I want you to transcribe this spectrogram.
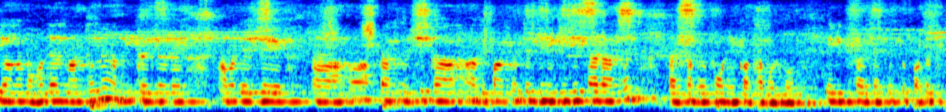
ইয়ন মহোদয়ের মাধ্যমে। আমি প্রয়োজনে আমাদের যে প্রাথমিক শিক্ষা ডিপার্টমেন্টের যিনি ডিজি স্যার আছেন, তার সঙ্গে ফোনে কথা বলব। এই বিষয়ে যাতে একটু পদক্ষেপ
